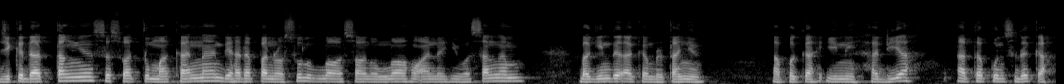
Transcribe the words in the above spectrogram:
jika datangnya sesuatu makanan di hadapan Rasulullah sallallahu alaihi wasallam baginda akan bertanya apakah ini hadiah ataupun sedekah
